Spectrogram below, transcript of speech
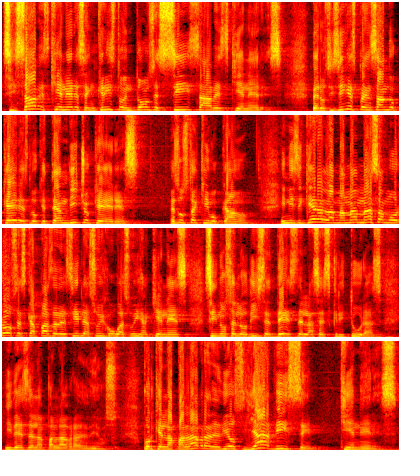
Si sabes quién eres en Cristo, entonces sí sabes quién eres. Pero si sigues pensando que eres lo que te han dicho que eres, eso está equivocado. Y ni siquiera la mamá más amorosa es capaz de decirle a su hijo o a su hija quién es si no se lo dice desde las escrituras y desde la palabra de Dios. Porque la palabra de Dios ya dice quién eres.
